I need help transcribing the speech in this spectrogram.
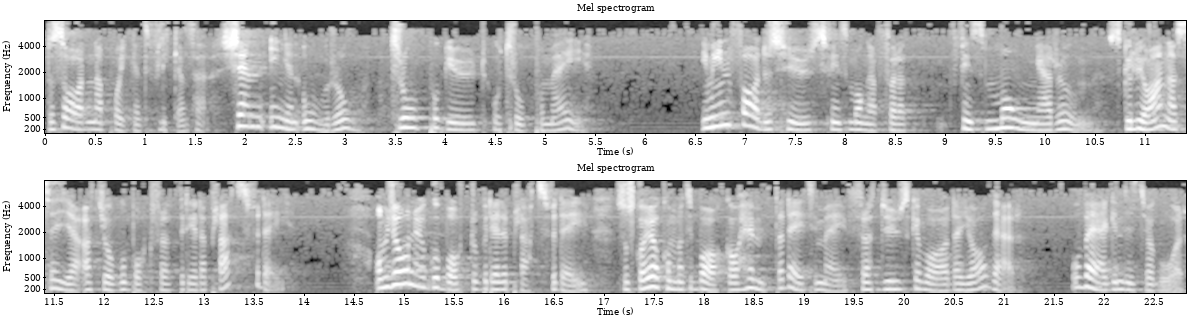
Då sa den här pojken till flickan så här. Känn ingen oro. Tro på Gud och tro på mig. I min faders hus finns många, för att, finns många rum. Skulle jag annars säga att jag går bort för att bereda plats för dig? Om jag nu går bort och bereder plats för dig, så ska jag komma tillbaka och hämta dig till mig för att du ska vara där jag är. Och vägen dit jag går,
